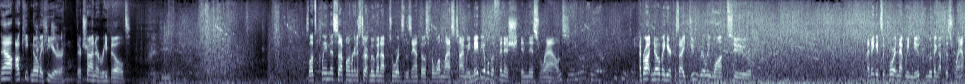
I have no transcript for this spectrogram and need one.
now I'll keep Nova here. They're trying to rebuild. Let's clean this up, and we're going to start moving up towards the Xanthos for one last time. We may be able to finish in this round. I brought Nova here because I do really want to... I think it's important that we nuke moving up this ramp.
